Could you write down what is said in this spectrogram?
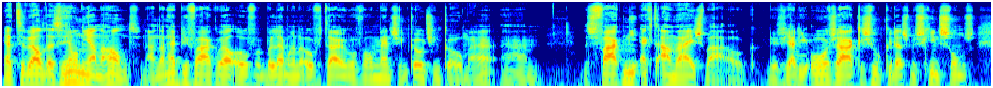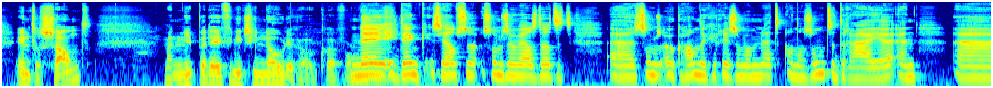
Ja, terwijl dat is helemaal niet aan de hand. Nou, dan heb je vaak wel over belemmerende overtuigingen waarom mensen in coaching komen. Hè? Ehm, Dat is vaak niet echt aanwijsbaar ook. Dus ja, die oorzaken zoeken, dat is misschien soms interessant. Maar niet per definitie nodig ook. Uh, voor nee, ons. ik denk zelfs soms nog wel eens dat het uh, soms ook handiger is om hem net andersom te draaien. En, uh,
